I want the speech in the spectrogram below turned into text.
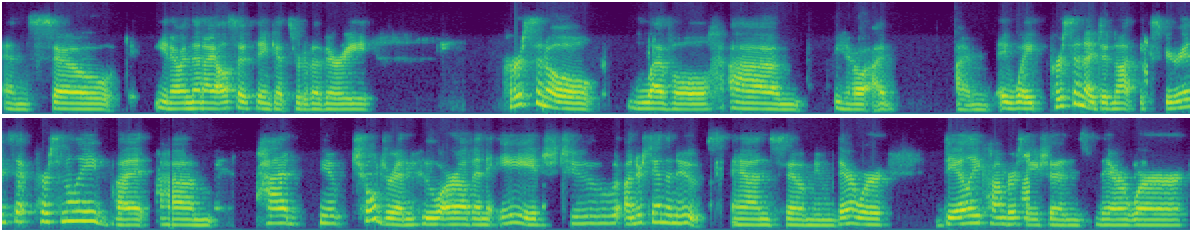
and so you know, and then I also think it's sort of a very personal level, um, you know, I, I'm a white person. I did not experience it personally, but um, had you know children who are of an age to understand the news, and so I mean there were daily conversations. There were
